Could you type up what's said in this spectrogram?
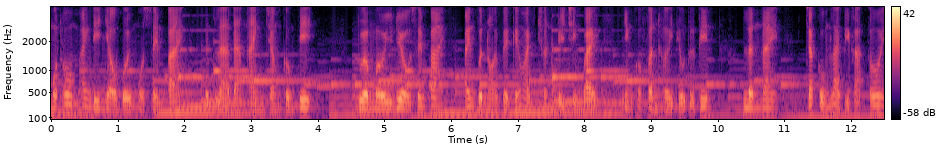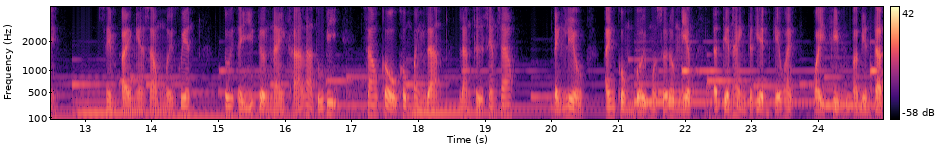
một hôm anh đi nhậu với một senpai, tức là đàn anh trong công ty. Vừa mời điều senpai, anh vừa nói về kế hoạch chuẩn bị trình bày, nhưng có phần hơi thiếu tự tin. Lần này, chắc cũng lại bị gạt thôi. Senpai nghe xong mới khuyên, tôi thấy ý tưởng này khá là thú vị, sao cậu không mạnh dạn làm thử xem sao? Đánh liều, anh cùng với một số đồng nghiệp đã tiến hành thực hiện kế hoạch quay phim và biên tập.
